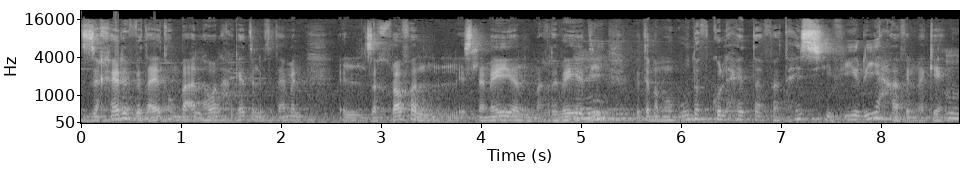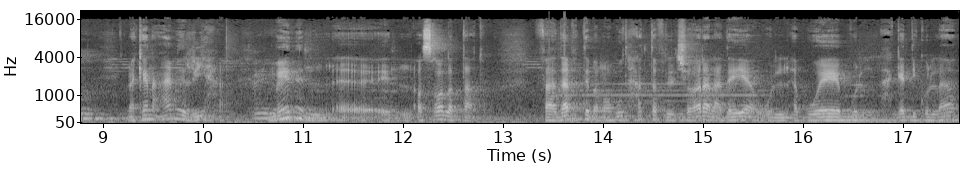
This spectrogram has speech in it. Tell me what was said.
الزخارف بتاعتهم بقى اللي هو الحاجات اللي بتتعمل الزخرفة الإسلامية المغربية دي. بتبقى موجودة في كل حتة فتحسي في ريحة في المكان. المكان عامل ريحة أيوة. من آه، الأصالة بتاعته فده بتبقى موجود حتى في الشوارع العادية والأبواب والحاجات دي كلها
